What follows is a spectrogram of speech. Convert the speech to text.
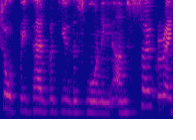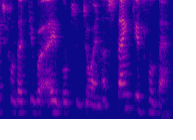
talk we've had with you this morning. I'm so grateful that you were able to join us. Thank you for that.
